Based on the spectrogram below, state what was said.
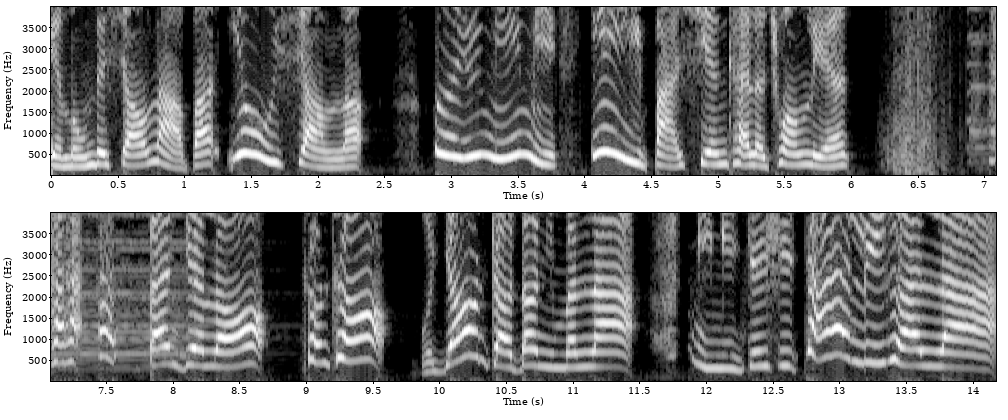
点龙的小喇叭又响了，鳄鱼米米一把掀开了窗帘。哈哈，斑点龙，冲冲，我又找到你们啦！米米真是太厉害啦！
